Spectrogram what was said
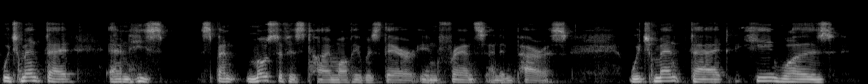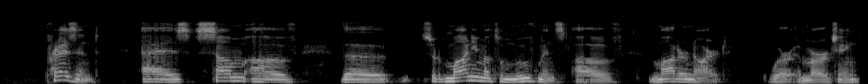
which meant that, and he's spent most of his time while he was there in France and in Paris which meant that he was present as some of the sort of monumental movements of modern art were emerging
